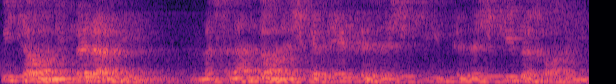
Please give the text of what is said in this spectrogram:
می توانید بروید مثلا دانشکده پزشکی پزشکی بخواهید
